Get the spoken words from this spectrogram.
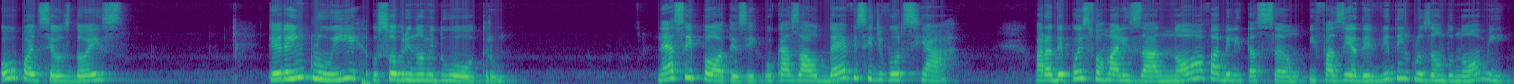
ou pode ser os dois, querer incluir o sobrenome do outro. Nessa hipótese, o casal deve se divorciar para depois formalizar nova habilitação e fazer a devida inclusão do nome,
